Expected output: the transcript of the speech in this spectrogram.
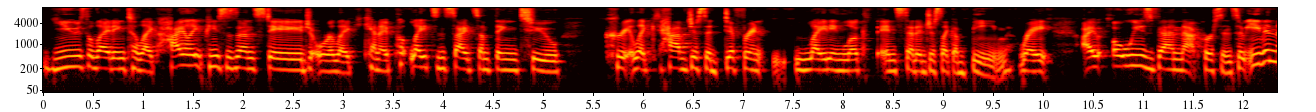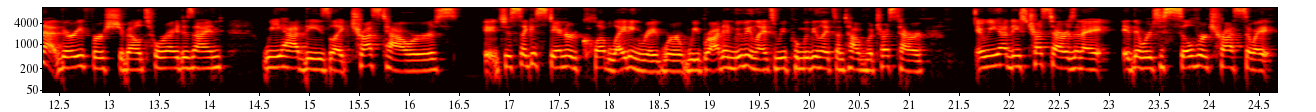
use the lighting to like highlight pieces on stage or like can I put lights inside something to create like have just a different lighting look instead of just like a beam, right? I've always been that person. So even that very first Chevelle tour I designed, we had these like truss towers, it's just like a standard club lighting rig where we brought in moving lights we put moving lights on top of a truss tower. And we had these truss towers and I they were just silver truss. So I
